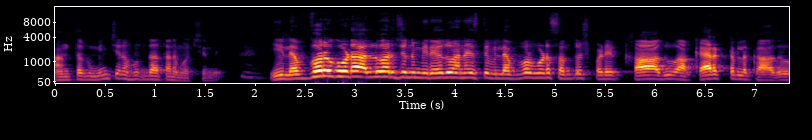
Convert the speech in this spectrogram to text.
అంతకు మించిన హుందాతనం వచ్చింది. వీళ్ళెవ్వరు కూడా అల్లు అర్జున్ మీరు ఏదో అనేస్తే వీళ్ళెవ్వరు కూడా సంతోషపడే కాదు ఆ క్యారెక్టర్లు కాదు.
